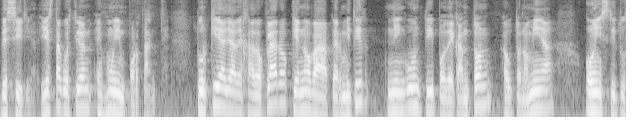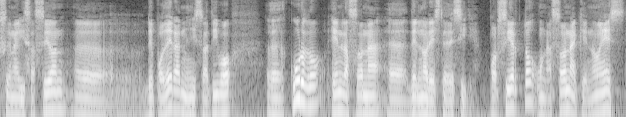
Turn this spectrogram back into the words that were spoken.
de Siria. Y esta cuestión es muy importante. Turquía ya ha dejado claro que no va a permitir ningún tipo de cantón, autonomía o institucionalización eh, de poder administrativo eh, kurdo en la zona eh, del noreste de Siria. Por cierto, una zona que no es,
